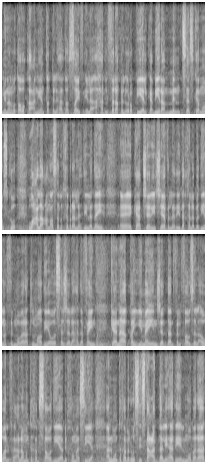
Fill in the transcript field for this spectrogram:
من المتوقع أن ينتقل هذا الصيف إلى أحد الفرق الأوروبية الكبيرة من سيسكا موسكو وعلى عناصر الخبرة التي لديه كتشيريشيف الذي دخل بديلا في المباراة الماضية وسجل هدفين كانا قيمين جدا في الفوز الأول على منتخب السعودية بخماسية. المنتخب الروسي استعد لهذه المباراة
